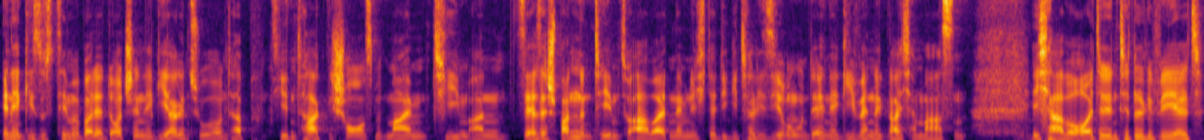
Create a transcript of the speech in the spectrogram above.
Energiesysteme bei der Deutschen Energieagentur und habe jeden Tag die Chance, mit meinem Team an sehr, sehr spannenden Themen zu arbeiten, nämlich der Digitalisierung und der Energiewende gleichermaßen. Ich habe heute den Titel gewählt,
